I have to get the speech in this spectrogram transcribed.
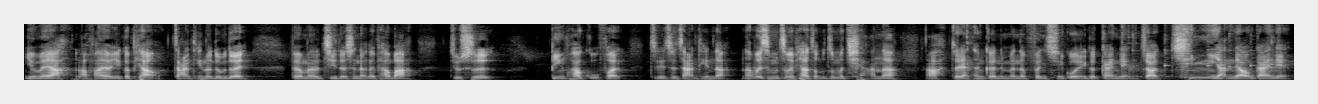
因为啊，老范有一个票涨停了，对不对？朋友们记得是哪个票吧？就是冰化股份。直接是涨停的，那为什么这个票走的这么强呢？啊，这两天跟你们的分析过一个概念，叫氢燃料概念。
